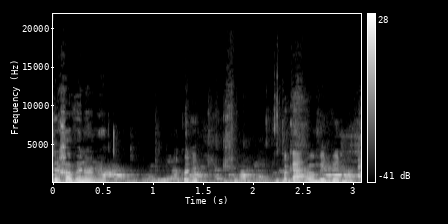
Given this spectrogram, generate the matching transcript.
จะเข้าไปนอนครับ ก็เห็นประกาศว่าเป็นเวทมนต์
